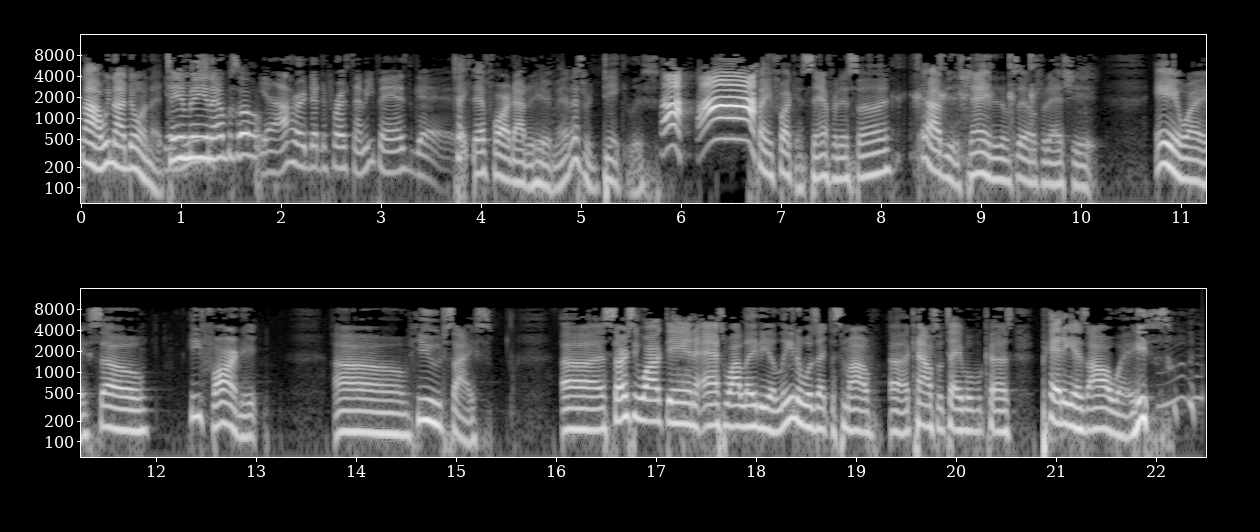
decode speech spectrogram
Nah, we're not doing that. Ten million an episode? Yeah, I heard that the first time he passed gas. Take that fart out of here, man. That's ridiculous. This ain't fucking Sanford and Son. They gotta be ashamed of themselves for that shit. Anyway, so he farted. Um, huge size. Uh, Cersei walked in and asked why Lady Olenna was at the small, uh, council table because petty as always.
